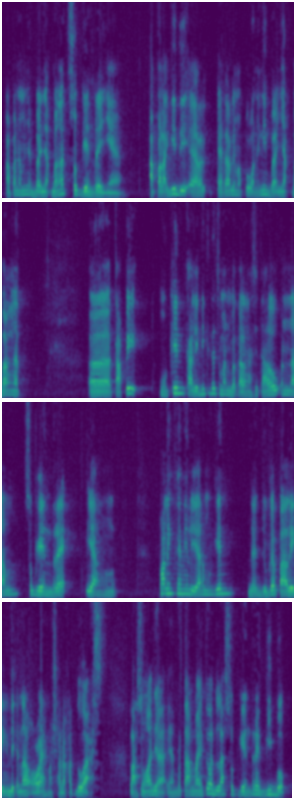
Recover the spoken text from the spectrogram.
apa namanya? banyak banget subgenrenya. Apalagi di era, era 50-an ini banyak banget. Uh, tapi mungkin kali ini kita cuma bakal ngasih tahu 6 subgenre yang paling familiar mungkin dan juga paling dikenal oleh masyarakat luas. Langsung aja. Yang pertama itu adalah subgenre bebop.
